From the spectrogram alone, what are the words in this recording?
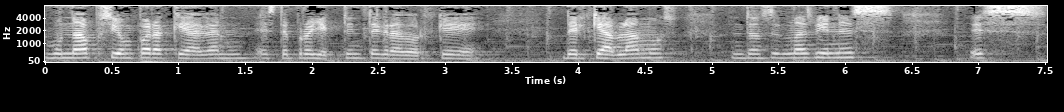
una opción para que hagan este proyecto integrador que del que hablamos. Entonces más bien es es,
